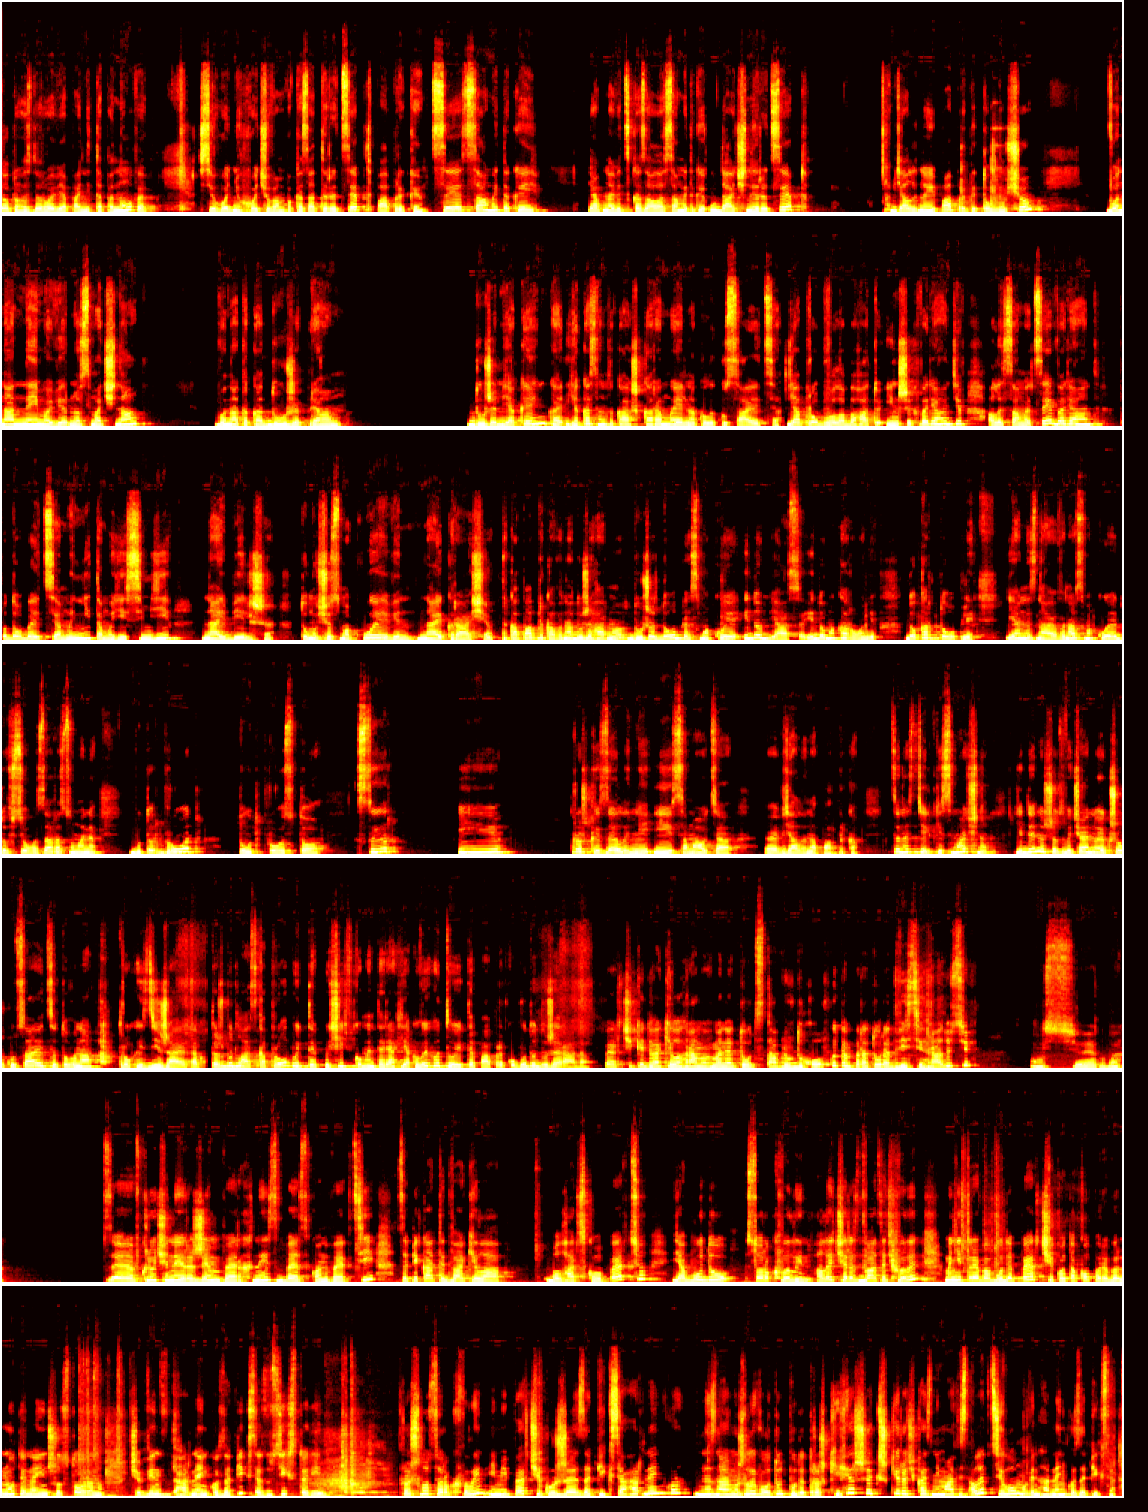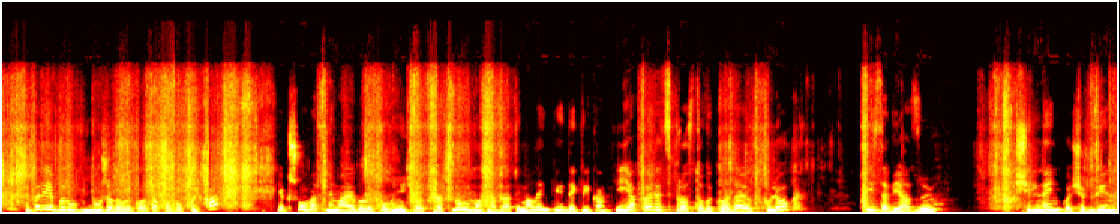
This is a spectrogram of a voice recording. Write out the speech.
Доброго здоров'я, пані та панове. Сьогодні хочу вам показати рецепт паприки. Це самий такий, я б навіть сказала, самий такий удачний рецепт в'яленої паприки, тому що вона неймовірно смачна, вона така дуже прям. Дуже м'якенька, і якась вона така аж карамельна, коли кусається. Я пробувала багато інших варіантів, але саме цей варіант подобається мені та моїй сім'ї найбільше, тому що смакує він найкраще. Така паприка вона дуже гарно, дуже добре смакує і до м'яса, і до макаронів, до картоплі. Я не знаю, вона смакує до всього. Зараз у мене бутерброд, тут просто сир і трошки зелені, і сама оця е, в'ялена паприка. Це настільки смачно. Єдине, що, звичайно, якщо кусається, то вона трохи з'їжджає так. Тож, будь ласка, пробуйте, пишіть в коментарях, як ви готуєте паприку, буду дуже рада. Перчики 2 кг в мене тут ставлю в духовку, температура 200 градусів. Ось якби. Це включений режим верх-низ без конвекції. Запікати 2 кг болгарського перцю я буду 40 хвилин. Але через 20 хвилин мені треба буде перчик отако перевернути на іншу сторону, щоб він гарненько запікся з усіх сторін. Пройшло 40 хвилин і мій перчик уже запікся гарненько. Не знаю, можливо, отут буде трошки гірше шкірочка зніматись, але в цілому він гарненько запікся. Тепер я беру дуже великого такого кулька. Якщо у вас немає великого нічого страшного, можна брати маленьких декілька. І я перець просто викладаю в кульок і зав'язую щільненько, щоб він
